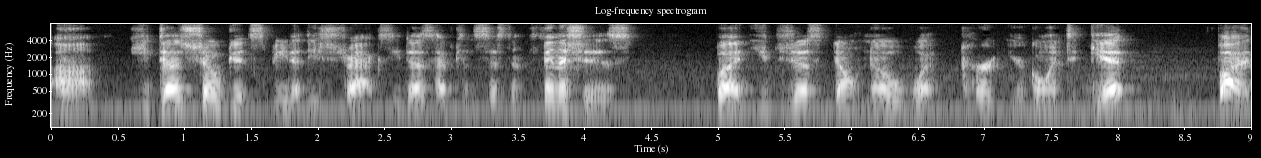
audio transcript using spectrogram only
um, he does show good speed at these tracks. He does have consistent finishes, but you just don't know what Kurt you're going to get. But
